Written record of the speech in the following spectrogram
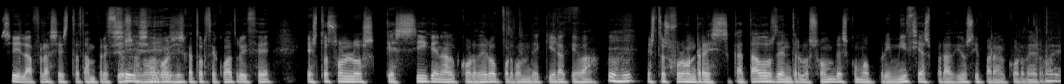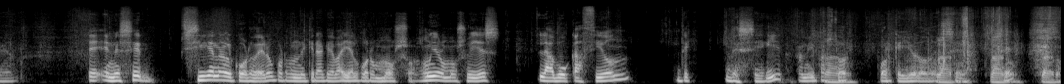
Sí, la frase está tan preciosa, ¿no? Apocalipsis 14, 4 dice, estos son los que siguen al Cordero por donde quiera que va. Estos fueron rescatados de entre los hombres como primicias para Dios y para el Cordero. Muy bien. En ese siguen al Cordero por donde quiera que vaya algo hermoso, muy hermoso, y es la vocación de de seguir a mi pastor porque yo lo deseo. Claro, claro,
